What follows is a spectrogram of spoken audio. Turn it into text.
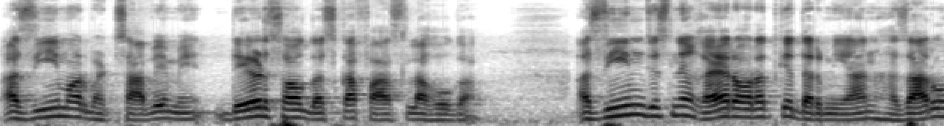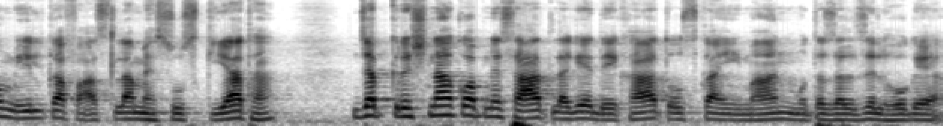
عظیم اور بھٹساوے میں ڈیڑھ سو گز کا فاصلہ ہوگا۔ عظیم جس نے غیر عورت کے درمیان ہزاروں میل کا فاصلہ محسوس کیا تھا، جب کرشنا کو اپنے ساتھ لگے دیکھا تو اس کا ایمان متزلزل ہو گیا۔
